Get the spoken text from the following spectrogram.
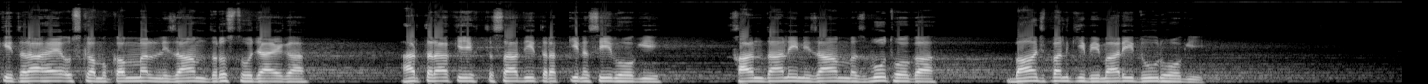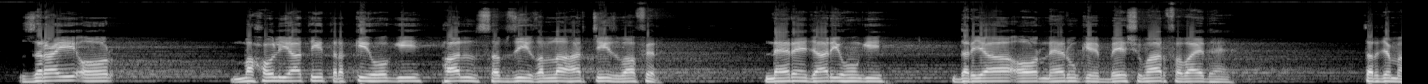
کی طرح ہے، اس کا مکمل نظام درست ہو جائے گا۔ ہر طرح کی اقتصادی ترقی نصیب ہوگی۔ خاندانی نظام مضبوط ہوگا۔ بانجھ پن کی بیماری دور ہوگی۔ زرعی اور ماحولیاتی ترقی ہوگی۔ پھل، سبزی، غلہ، ہر چیز وافر۔ نہریں جاری ہوں گی۔ دریا اور نہروں کے بے شمار فوائد ہیں۔ ترجمہ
